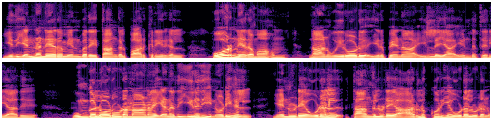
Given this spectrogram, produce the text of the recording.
இது என்ன நேரம் என்பதை தாங்கள் பார்க்கிறீர்கள். போர் நேரமாகும். நான் உயிரோடு இருப்பேனா இல்லையா என்று தெரியாது. உங்களோடு உடனான எனது இறுதி நொடிகள். என்னுடைய உடல் தாங்களுடைய அருளுக்குரிய உடலுடன்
